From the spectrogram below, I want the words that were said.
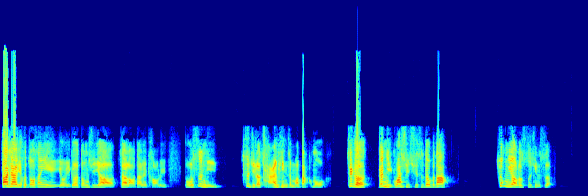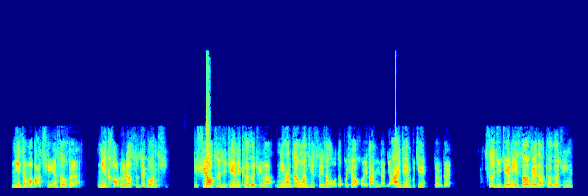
大家以后做生意有一个东西要在脑袋里考虑，不是你自己的产品怎么打磨，这个。跟你关系其实都不大，重要的事情是，你怎么把钱收回来？你考虑的是这个问题，你需要自己建立 QQ 群吗？你看这种问题，实际上我都不需要回答你的，你爱建不建，对不对？自己建立收费的 QQ 群，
